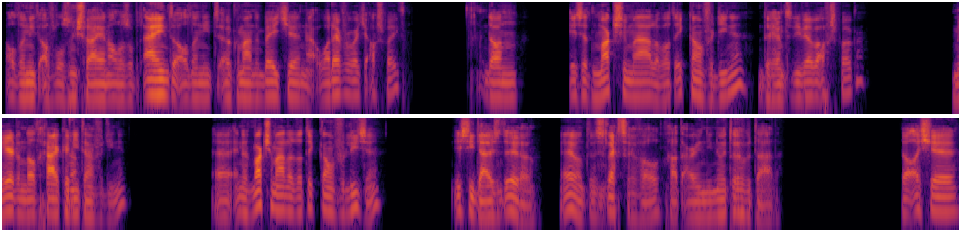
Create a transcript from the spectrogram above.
Al dan niet aflossingsvrij en alles op het eind. Al dan niet elke maand een beetje, nou, whatever wat je afspreekt. Dan is het maximale wat ik kan verdienen, de rente die we hebben afgesproken. Meer dan dat ga ik er Ja. niet aan verdienen. Eh, en het maximale dat ik kan verliezen, is die 1000 euro. Hè, want in het slechtste geval gaat Arjen die nooit terugbetalen. Terwijl als je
